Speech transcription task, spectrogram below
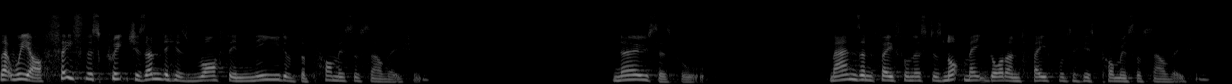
That we are faithless creatures under his wrath in need of the promise of salvation. No, says Paul. Man's unfaithfulness does not make God unfaithful to his promise of salvation.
